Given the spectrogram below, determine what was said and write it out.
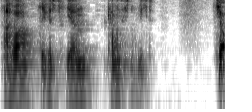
Aber registrieren kann man sich noch nicht. Ja,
